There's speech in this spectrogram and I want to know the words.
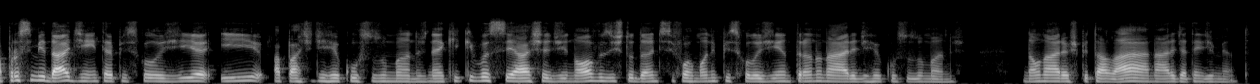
a proximidade entre a psicologia e a parte de recursos humanos, né? O que que você acha de novos estudantes se formando em psicologia entrando na área de recursos humanos? Não na área hospitalar, na área de atendimento.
